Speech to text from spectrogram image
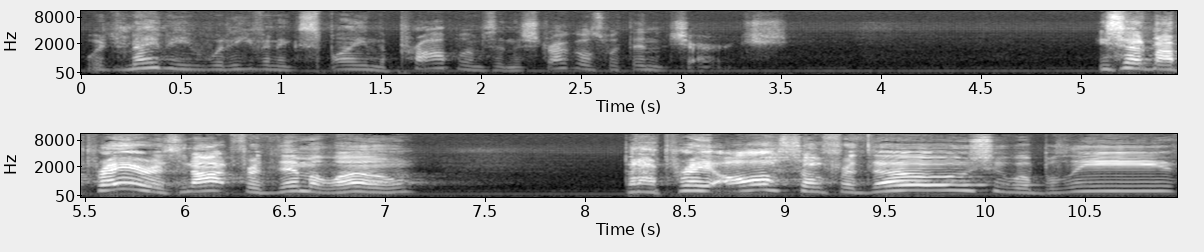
which maybe would even explain the problems and the struggles within the church. He said, My prayer is not for them alone, but I pray also for those who will believe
